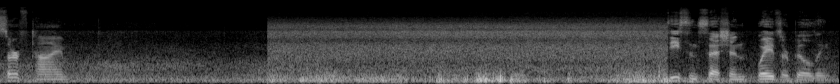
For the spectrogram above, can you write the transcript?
surf time. Decent session, waves are building.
